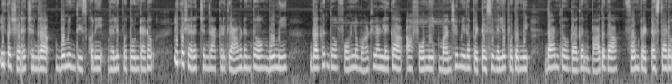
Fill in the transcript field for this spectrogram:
ఇక శరత్చంద్ర భూమిని తీసుకొని వెళ్ళిపోతూ ఉంటాడు. ఇక శరత్చంద్ర అక్కడికి రావడంతో భూమి గగన్తో ఫోన్లో మాట్లాడలేక ఆ ఫోన్ని మంచం మీద పెట్టేసి వెళ్ళిపోతుంది. దాంతో గగన్ బాధగా ఫోన్ పెట్టేస్తాడు.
